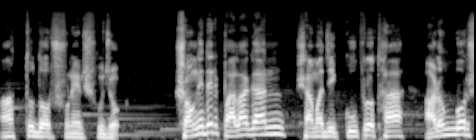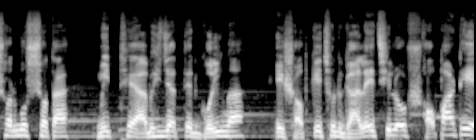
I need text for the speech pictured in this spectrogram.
আত্মদর্শনের সুযোগ। সঙ্গেদের পালাগান, সামাজিক কুপ্রথা, আড়ম্বর সর্বস্বতা, মিথ্যে আভিজাত্যের গরিমা এই সব কিছুর গালে ছিল সপাটে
